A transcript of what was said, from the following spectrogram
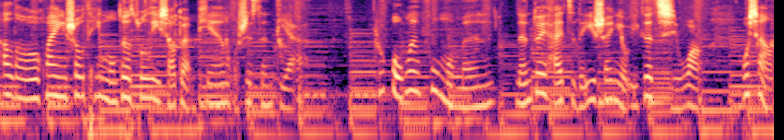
Hello，欢迎收听蒙特梭利小短片，我是森迪亚。如果问父母们能对孩子的一生有一个期望，我想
